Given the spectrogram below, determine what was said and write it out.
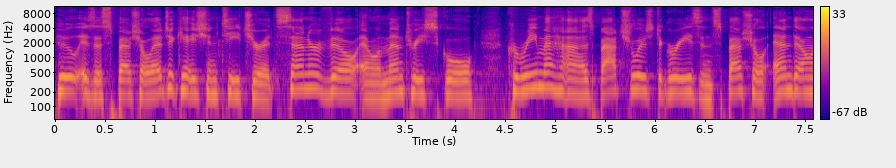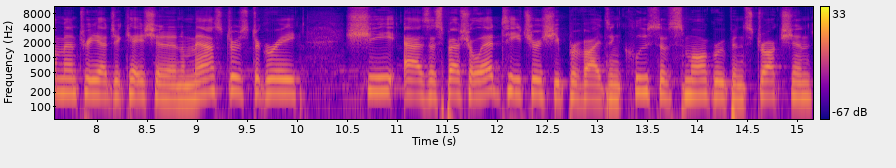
who is a special education teacher at Centerville Elementary School. Karima has bachelor's degrees in special and elementary education and a master's degree. She, as a special ed teacher, she provides inclusive small group instruction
